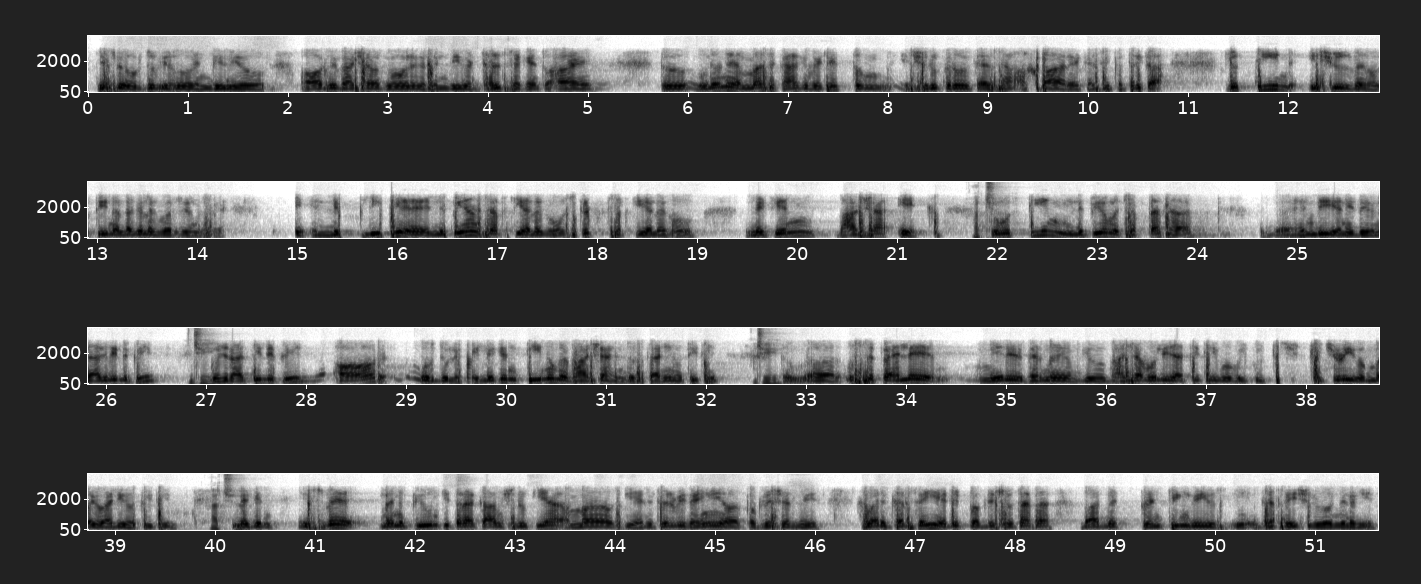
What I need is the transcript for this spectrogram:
जिसमें उर्दू भी हो हिंदी भी हो और भी भाषाओं के अगर हिंदी में ढल सकें तो आए। तो उन्होंने अम्मा से कहा कि बेटे तुम शुरू करो एक ऐसा अखबार एक ऐसी पत्रिका जो तीन इश्यूज़ में हो तीन अलग अलग वर्जन में लिप, लिपियाँ सबकी अलग हो स्क्रिप्ट सबकी अलग हो लेकिन भाषा एक। अच्छा। तो वो तीन लिपियों में छपता था हिंदी यानी देवनागरी लिपि गुजराती लिपि और उर्दू लिपि। लेकिन तीनों में भाषा हिंदुस्तानी होती थी। जी। तो और उससे पहले मेरे घर में जो भाषा बोली जाती थी वो बिल्कुल खिचड़ी बम्बई वाली होती थी। अच्छा। लेकिन इसमें मैंने प्यून की तरह काम शुरू किया। अम्मा उसकी एडिटर भी रही और पब्लिशर भी। हमारे घर से ही एडिट पब्लिश होता था। बाद में प्रिंटिंग भी घर से ही शुरू होने लगी।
